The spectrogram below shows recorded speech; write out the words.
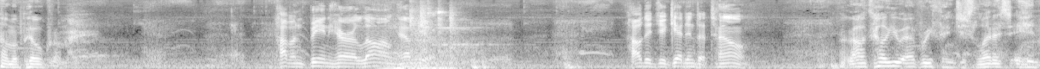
I'm a pilgrim. Haven't been here long, have you? How did you get into town? I'll tell you everything, just let us in.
